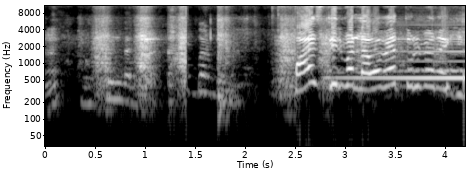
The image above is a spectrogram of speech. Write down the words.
হ্যাঁ? তিনবার দিয়ে। একবার পাঁচ তিনবার নামাবে আর তুলবে নাকি?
